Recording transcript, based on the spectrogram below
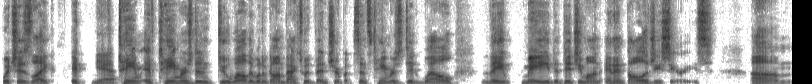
which is like it Yeah, Tame if Tamers didn't do well, they would have gone back to Adventure. But since Tamers did well, they made Digimon an anthology series. Um,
